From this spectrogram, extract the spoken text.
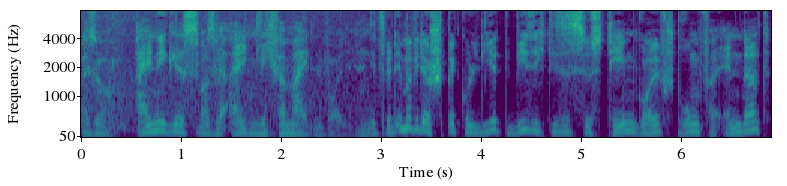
Also einiges, was wir eigentlich vermeiden wollen. Jetzt wird immer wieder spekuliert, wie sich dieses System Golfstrom verändert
